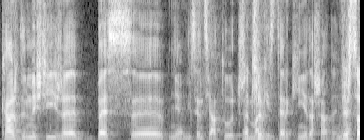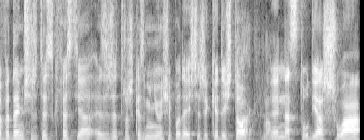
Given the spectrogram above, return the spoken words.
każdy myśli, że bez, e, nie wiem, licencjatu czy Znaczy, magisterki nie dasz rady. Nie? Wiesz co, wydaje mi się, że to jest kwestia, że troszkę zmieniło się podejście, że kiedyś to Tak, no. e, na studia szła,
